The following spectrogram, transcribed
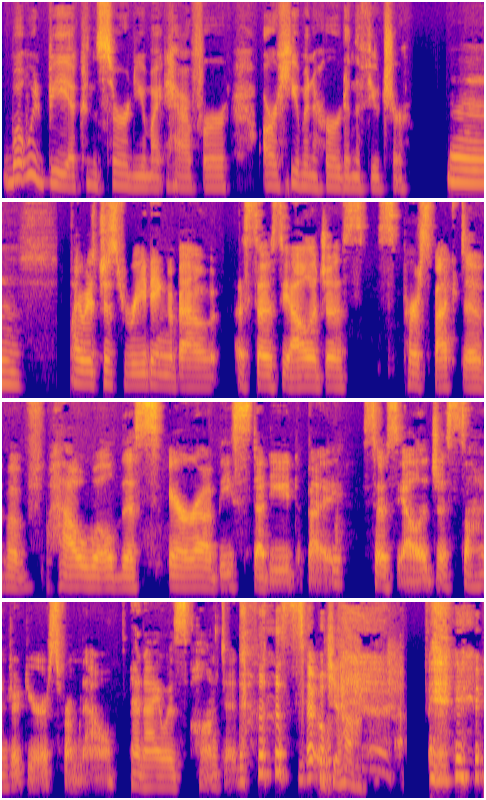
what would be a concern you might have for our human herd in the future? Mm, I was just reading about a sociologist's perspective of how will this era be studied by sociologists 100 years from now and i was haunted so yeah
